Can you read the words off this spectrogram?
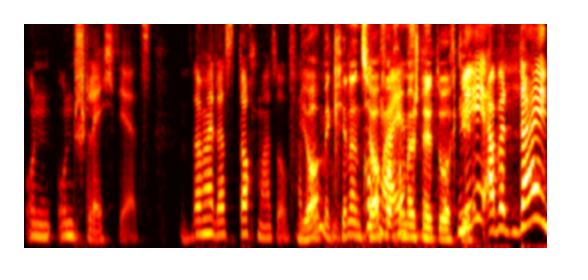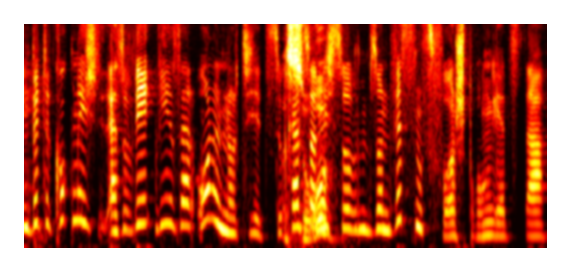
un unschlecht jetzt. Sollen wir das doch mal so versuchen? Ja, wir können es ja mal, einfach jetzt- schnell durchgehen. Nee, aber nein, bitte guck nicht, also wie, wie gesagt, ohne Notiz. Du Ach kannst so. doch nicht so, so einen Wissensvorsprung jetzt da.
